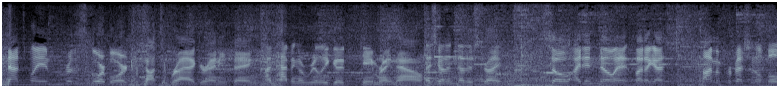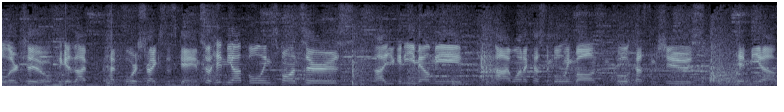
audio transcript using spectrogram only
Nat's playing for the scoreboard. Not to brag or anything. I'm having a really good game right now. I just got another strike. So I didn't know it, but I guess I'm a professional bowler too because I've had four strikes this game. So hit me up, bowling sponsors. Uh, you can email me. I want a custom bowling ball and some cool custom shoes. Hit me up.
